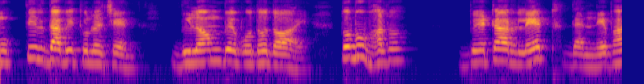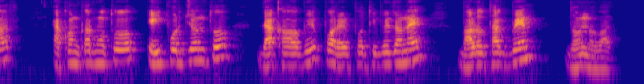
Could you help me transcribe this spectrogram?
মুক্তির দাবি তুলেছেন, বিলম্বে বোধোদয়। তবু ভালো, বেটার লেট দেন নেভার। এখনকার মতো এই পর্যন্ত, দেখা হবে পরের প্রতিবেদনে। ভালো থাকবেন, ধন্যবাদ।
